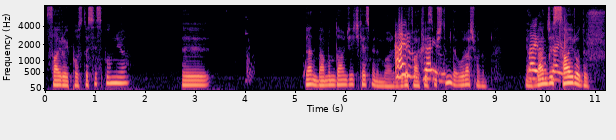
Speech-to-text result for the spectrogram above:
Cyro Hypostasis bulunuyor. Ee, yani ben bunu daha önce hiç kesmedim bu arada. Bir Cyro defa kesmiştim de uğraşmadım. Ya mu, bence Cryo mu? Cyro'dur.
